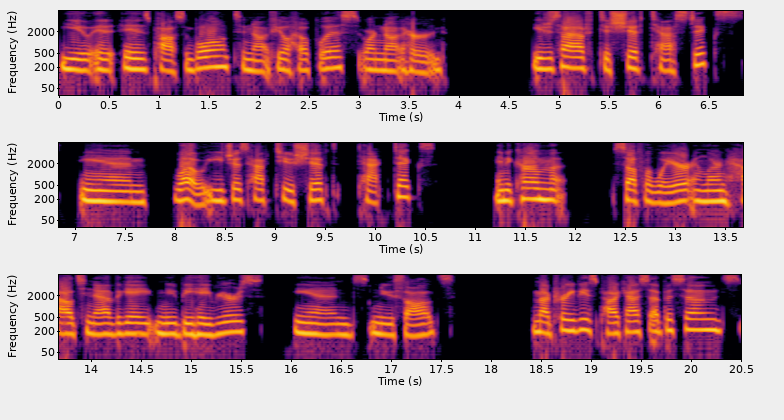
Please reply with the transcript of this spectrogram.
you it is possible to not feel helpless or not heard. You just have to shift tactics and whoa, you just have to shift tactics and become self aware and learn how to navigate new behaviors and new thoughts. My previous podcast episodes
